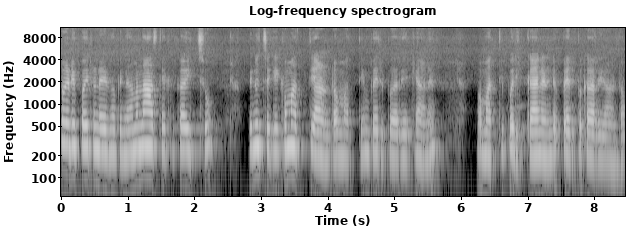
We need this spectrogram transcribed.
പേടി പോയിട്ടുണ്ടായിരുന്നു. പിന്നെ നമ്മൾ നാസ്തയൊക്കെ കഴിച്ചു. പിന്നെ ഉച്ചക്കൊക്കെ മത്തിയാണ് കേട്ടോ. മത്തിയും പരിപ്പ് കറിയൊക്കെയാണ്. അപ്പോൾ മത്തി പൊരിക്കാനുണ്ട്. പരിപ്പ് കറിയാണ് കേട്ടോ.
